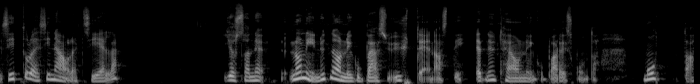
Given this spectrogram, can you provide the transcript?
Sitten tulee Sinä olet siellä, jossa ne, no niin, nyt ne on niinku päässyt yhteen asti, että nyt he on niinku pariskunta. Mutta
